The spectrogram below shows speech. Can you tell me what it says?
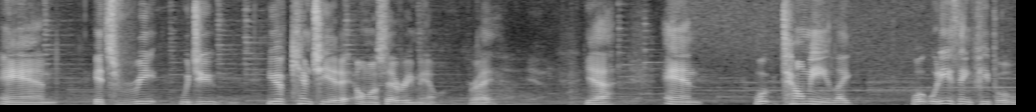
And it's re would you you have kimchi at almost every meal, right? Yeah. Yeah? And what tell me like what what do you think people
